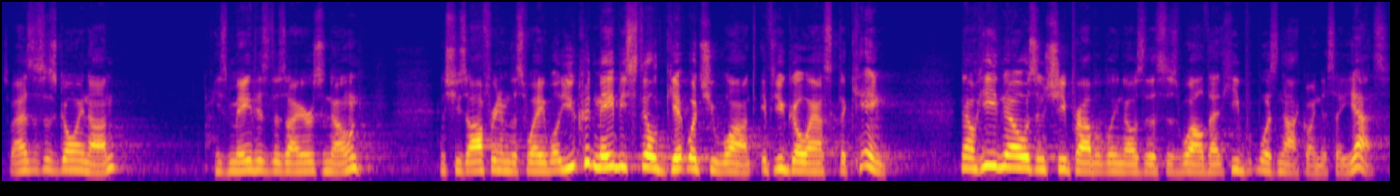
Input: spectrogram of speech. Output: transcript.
So as this is going on, he's made his desires known. And she's offering him this way well, you could maybe still get what you want if you go ask the king. Now, he knows, and she probably knows this as well, that he was not going to say yes.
